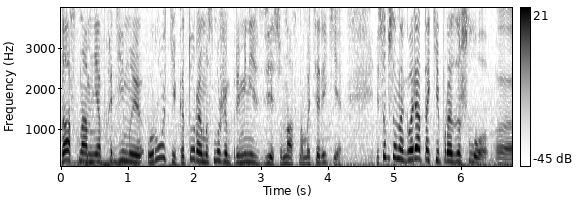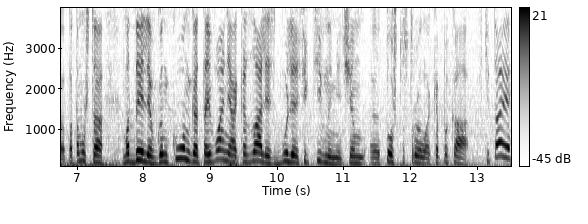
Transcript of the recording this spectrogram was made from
даст нам необходимые уроки, которые мы сможем применить здесь, у нас, на материке. И, собственно говоря, так и произошло. э, Потому что модели в Гонконга, Тайваня оказались более эффективными, чем э, то, что строила КПК в Китае.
